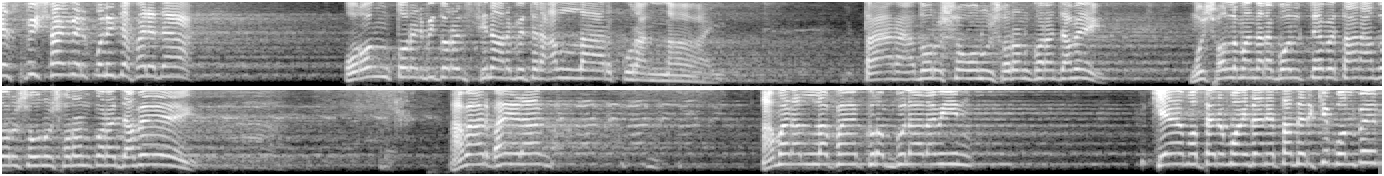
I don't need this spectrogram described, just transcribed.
এসপি সাহেবের কলিজা ফারে দেখ। ওর অন্তরের ভিতরে, সিনার ভিতরে আল্লাহর কোরআন নাই। তার আদর্শ অনুসরণ করা যাবে। মুসলমানরা বলতে হবে তার আদর্শ অনুসরণ করা যাবে। আমার ভাইয়েরা, আমার আল্লাহ ফাকরবুল আলমিন কেয়ামতের ময়দানে তাদেরকে বলবেন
